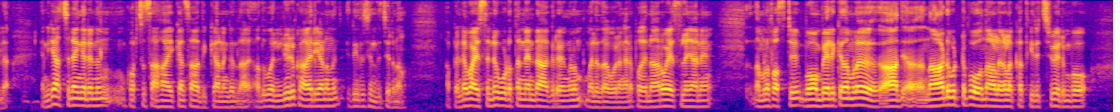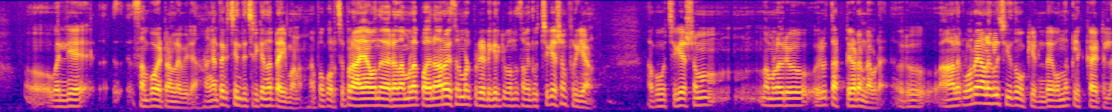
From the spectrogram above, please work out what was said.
ഇല്ല. എനിക്ക് അച്ഛനെങ്ങനെയും കുറച്ച് സഹായിക്കാൻ സാധിക്കുകയാണെങ്കിൽ അത് വലിയൊരു കാര്യമാണെന്ന് രീതി ചിന്തിച്ചിരുന്നു. അപ്പം എന്റെ വയസ്സിന്റെ കൂടെ തന്നെ എന്റെ ആഗ്രഹങ്ങളും വലുതാകുമല്ലോ അങ്ങനെ പതിനാറ് വയസ്സിൽ ഞാൻ നമ്മൾ ഫസ്റ്റ് ബോംബെയിലേക്ക് നമ്മൾ ആദ്യ നാട് വിട്ട് പോകുന്ന ആളുകളൊക്കെ തിരിച്ചു വരുമ്പോൾ വലിയ സംഭവമായിട്ടാണല്ലോ വരിക. അങ്ങനത്തെ ചിന്തിച്ചിരിക്കുന്ന ടൈമാണ് അപ്പോൾ കുറച്ച് പ്രായമാവുന്ന വരെ നമ്മൾ പതിനാറ് വയസ്സിൽ നമ്മൾ പ്രീ ഡിഗ്രിക്ക് പോകുന്ന സമയത്ത് ഉച്ചയ്ക്ക് ശേഷം ഫ്രീ ആണ്. അപ്പോൾ ഉച്ചയ്ക്ക് ശേഷം നമ്മളൊരു ഒരു തട്ടുകട ഉണ്ട് അവിടെ. ഒരു ആളുകൾ കുറേ ആളുകൾ ചെയ്ത് നോക്കിയിട്ടുണ്ട്. ഒന്നും ക്ലിക്കായിട്ടില്ല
